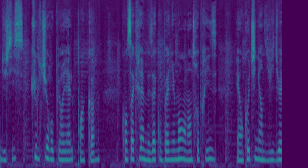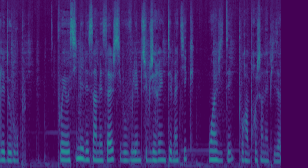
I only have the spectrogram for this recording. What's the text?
du 6 culture au pluriel.com consacré à mes accompagnements en entreprise et en coaching individuel et de groupe. Vous pouvez aussi me laisser un message si vous voulez me suggérer une thématique ou inviter pour un prochain épisode.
